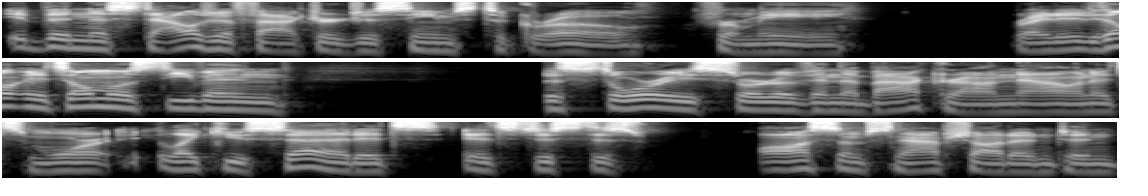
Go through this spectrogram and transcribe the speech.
it, the nostalgia factor just seems to grow for me. Right? It, it's almost even the story's sort of in the background now and it's more like you said it's it's just this awesome snapshot into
